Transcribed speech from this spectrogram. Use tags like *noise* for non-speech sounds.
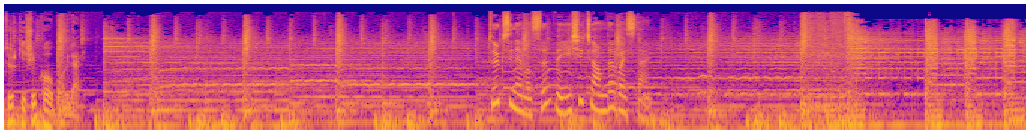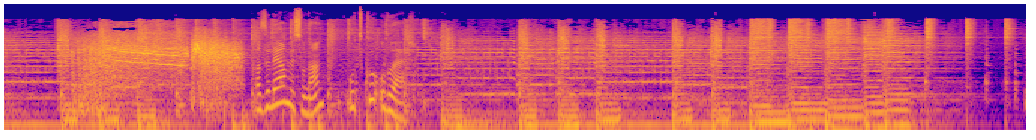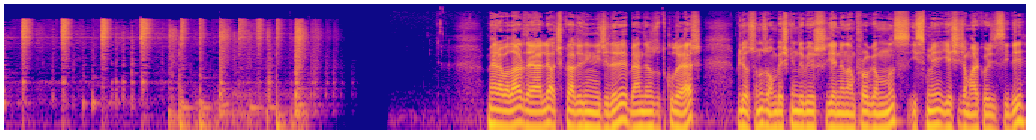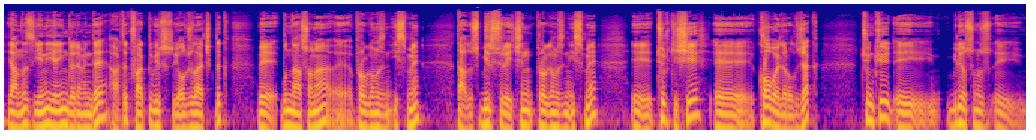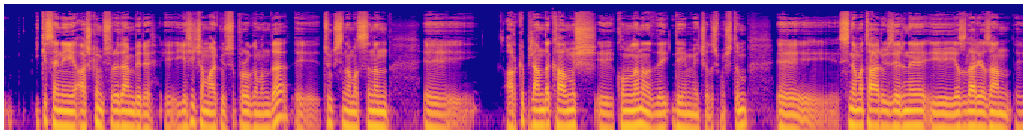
Türk İşi Kovboylar Türk sineması ve Yeşilçam'da Western. Hazırlayan ve sunan Utku Uluer. Merhabalar değerli Açık Radyo dinleyicileri. Bendeniz Utku Uluer. Biliyorsunuz 15 günde bir yayınlanan programımız ismi Yeşilçam Arkeolojisi'ydi. Yalnız yeni yayın döneminde artık farklı bir yolculuğa çıktık. Ve bundan sonra e, programımızın ismi daha doğrusu bir süre için programımızın ismi e, Türk İşi e, Kovboylar olacak. Çünkü e, biliyorsunuz e, iki seneyi aşkın bir süreden beri e, Yeşilçam Arkeolojisi programında e, Türk sinemasının e, arka planda kalmış e, konularına da de, değinmeye çalışmıştım. E, sinema tarihi üzerine e, yazılar yazan e,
